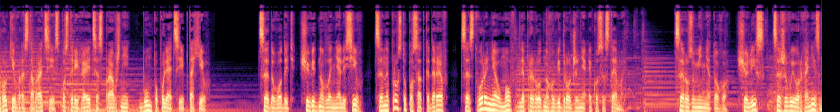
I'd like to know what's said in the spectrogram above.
років реставрації спостерігається справжній бум популяції птахів. Це доводить, що відновлення лісів це не просто посадка дерев, це створення умов для природного відродження екосистеми. Це розуміння того, що ліс це живий організм,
